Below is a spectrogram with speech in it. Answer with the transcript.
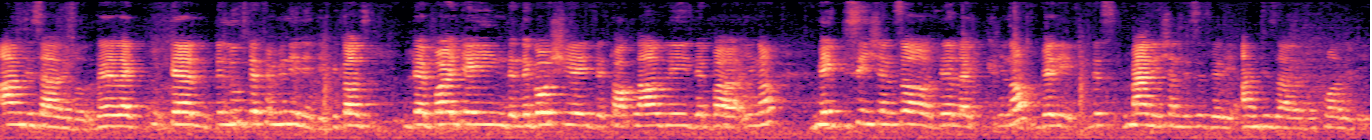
undesirable. They're like, they they lose their femininity because they bargain, they negotiate, they talk loudly, they, you know, make decisions. So they're like, you know, very this mannish, and this is very undesirable quality.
